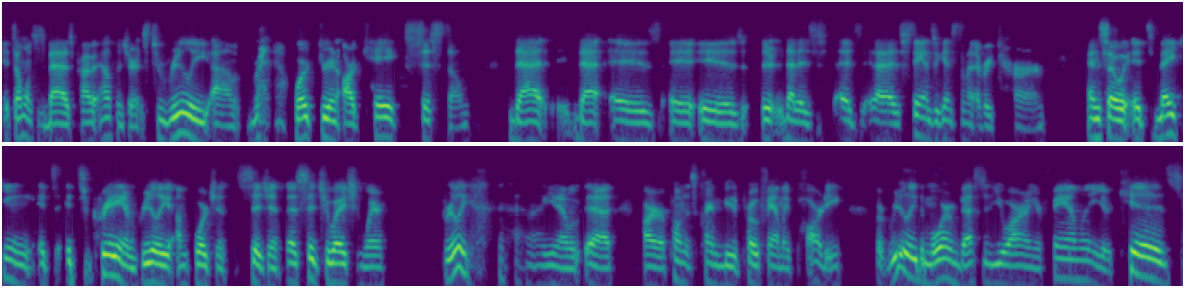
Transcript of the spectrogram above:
it's almost as bad as private health insurance to really um, work through an archaic system that that is is that is, is that stands against them at every turn. And so it's making it's it's creating a really unfortunate situation where really you know uh, our opponents claim to be the pro-family party but really the more invested you are in your family your kids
